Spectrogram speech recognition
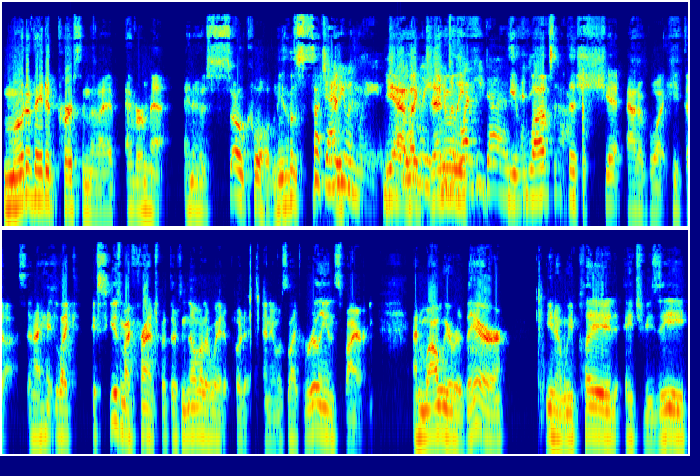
motivated person that I have ever met. And it was so cool. Neil is such genuinely, a, yeah, genuinely like genuinely what he does. He loves the shit out of what he does. And I like, excuse my French, but there's no other way to put it. And it was like really inspiring. And while we were there, you know, we played HVZ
